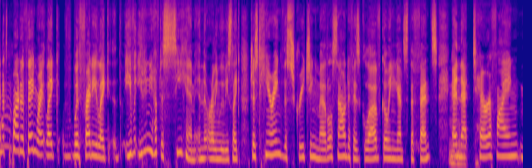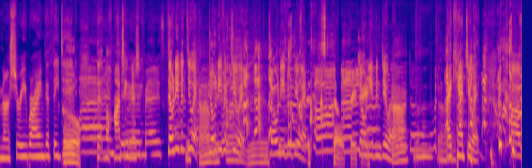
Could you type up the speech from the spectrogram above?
but like that's part of the thing, right? Like with Freddy, like even you didn't even have to see him in the early movies. Like just hearing the screeching metal sound of his glove going against the fence Mhm. and that terrifying nursery rhyme that they did. Oh. the haunting nursery- Don't even do it. Don't even do it. Don't even do it. It's so creepy. Don't even do it. I I can't do it. Um,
